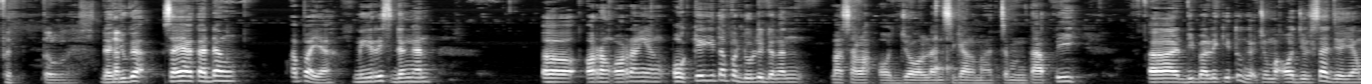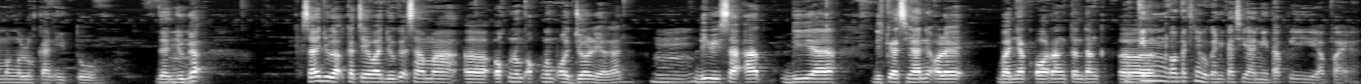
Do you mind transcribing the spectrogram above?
Betul. Dan juga saya kadang apa ya miris dengan eh, orang-orang yang oke kita peduli dengan masalah ojol dan segala macam tapi eh, di balik itu nggak cuma ojol saja yang mengeluhkan itu. Dan juga saya juga kecewa juga sama eh, oknum-oknum ojol ya kan? Hmm, di saat dia dikasihani oleh banyak orang tentang eh, mungkin konteksnya bukan dikasihani tapi apa ya?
